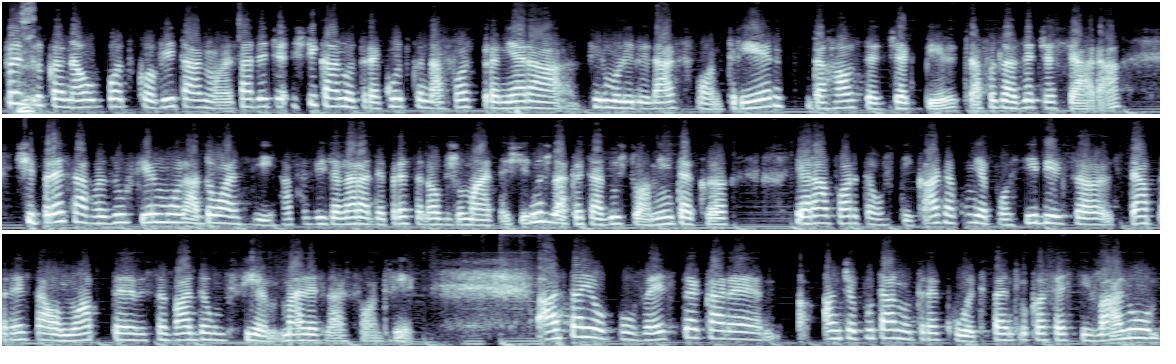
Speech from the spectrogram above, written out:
pentru că n-au pot COVID anul ăsta. Deci știi că anul trecut, când a fost premiera filmului lui Lars von Trier, The House that Jack Built, a fost la 10 seara și presa a văzut filmul a doua zi. A fost vizionarea de presă la 8 jumate și nu știu dacă ți-aduci tu aminte că eram foarte ofticat. Acum e posibil să stea presa o noapte să vadă un film, mai ales Lars von Trier. Asta e o poveste care a început anul trecut, pentru că festivalul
